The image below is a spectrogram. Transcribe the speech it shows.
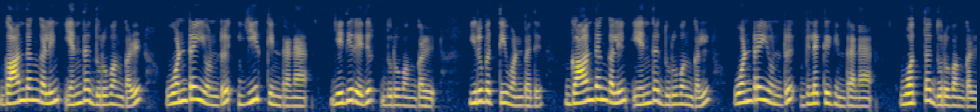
காந்தங்களின் எந்த துருவங்கள் ஒன்றையொன்று ஈர்க்கின்றன? எதிரெதிர் துருவங்கள். இருபத்தி ஒன்பது. காந்தங்களின் எந்த துருவங்கள் ஒன்றையொன்று விலக்குகின்றன ஒத்த துருவங்கள்.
